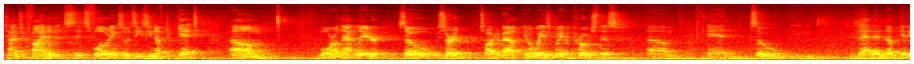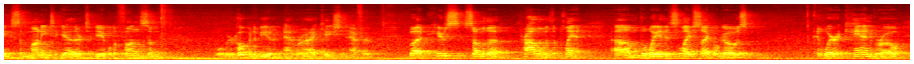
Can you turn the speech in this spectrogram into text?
times you find it, it's, it's floating, so it's easy enough to get. Um, more on that later. So we started talking about you know ways we might approach this. Um, and so that ended up getting some money together to be able to fund some, what we were hoping to be an eradication effort. But here's some of the problem with the plant. Um, the way this life cycle goes and where it can grow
